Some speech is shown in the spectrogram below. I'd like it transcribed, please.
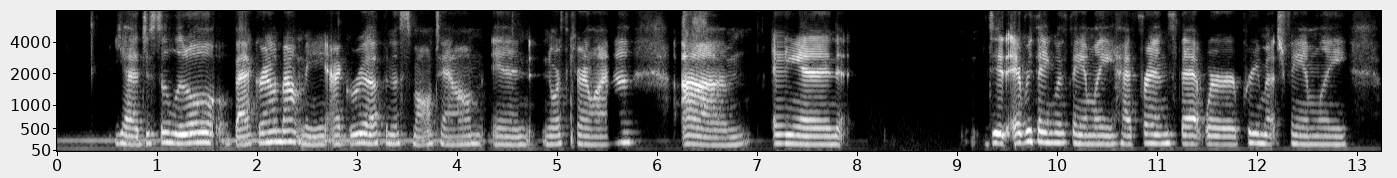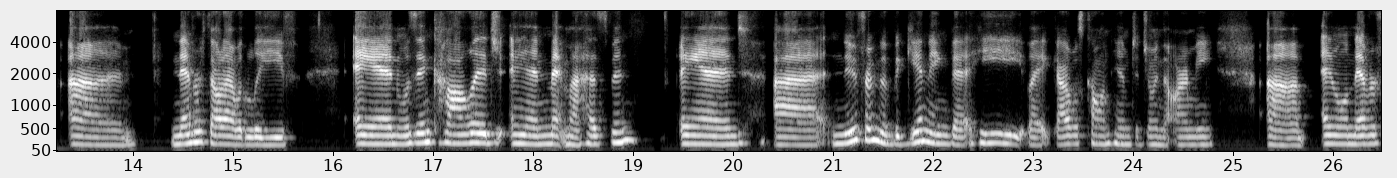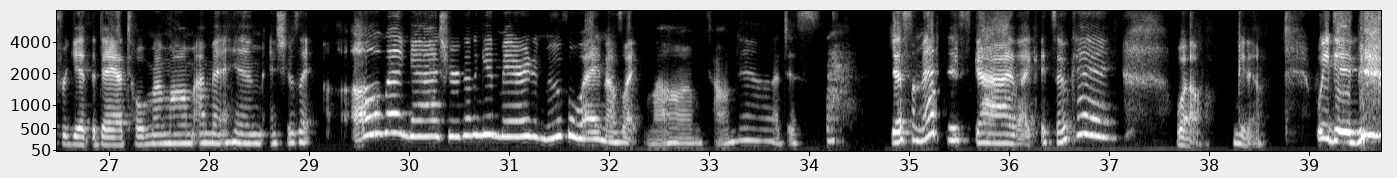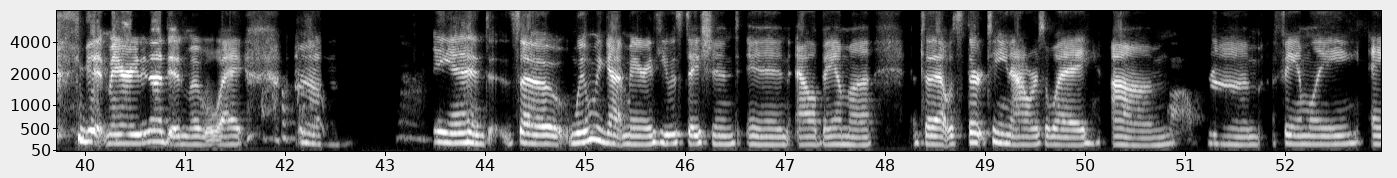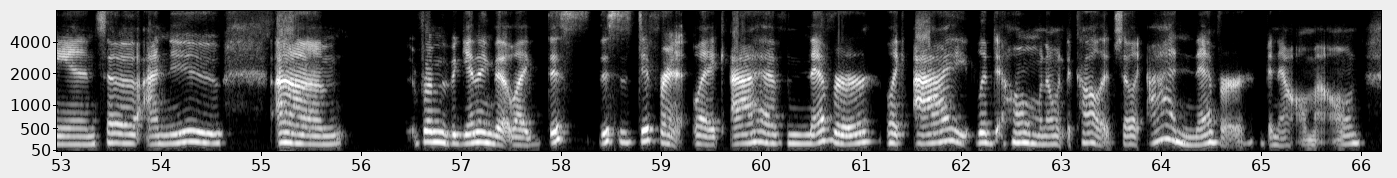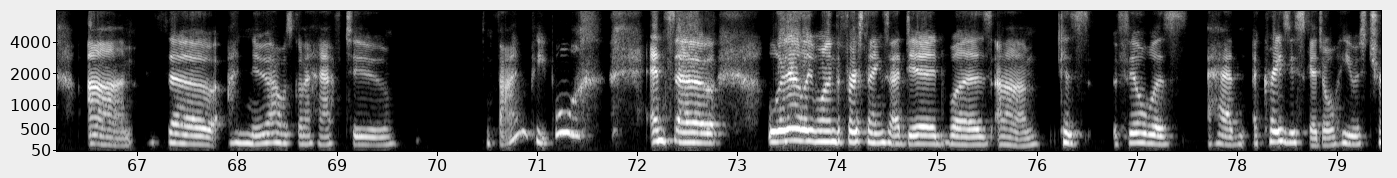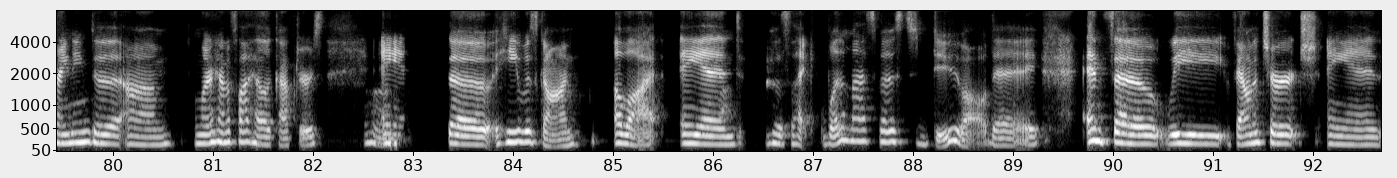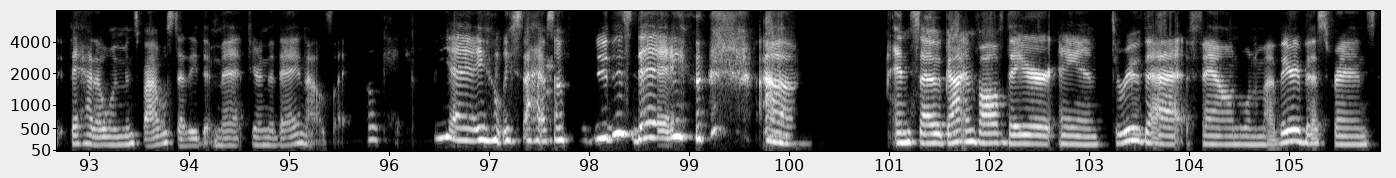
yeah, just a little background about me. I grew up in a small town in North Carolina um, and did everything with family, had friends that were pretty much family. Um, never thought I would leave and was in college and met my husband and I knew from the beginning that he, like, God was calling him to join the army. Um, and we'll never forget the day I told my mom I met him, and she was like, "Oh my gosh, you're gonna get married and move away." And I was like, "Mom, calm down. I just just met this guy. Like, it's okay." Well, you know, we did get married, and I did move away. Um, and so when we got married, he was stationed in Alabama. And so that was 13 hours away um, wow. from family. And so I knew um, from the beginning that like this this is different like i have never like i lived at home when i went to college so like i had never been out on my own um so i knew i was going to have to find people. and so, literally, one of the first things I did was because um, Phil was had a crazy schedule. He was training to um, learn how to fly helicopters, mm-hmm. and so he was gone a lot. And I was like, what am I supposed to do all day? And so we found a church and they had a women's Bible study that met during the day. And I was like, okay, yay, at least I have something to do this day. um, and so got involved there and through that found one of my very best friends.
